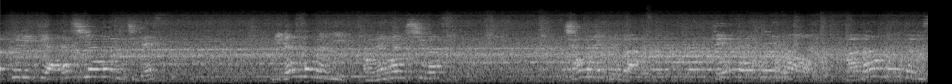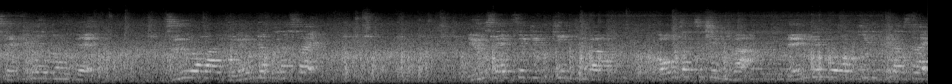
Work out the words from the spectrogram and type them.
力嵐山口です。皆様にお願いします。車内では携帯電話をマナーモードに設定の上通話はご遠慮ください。優先席付近では混雑時には電源をお切りください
